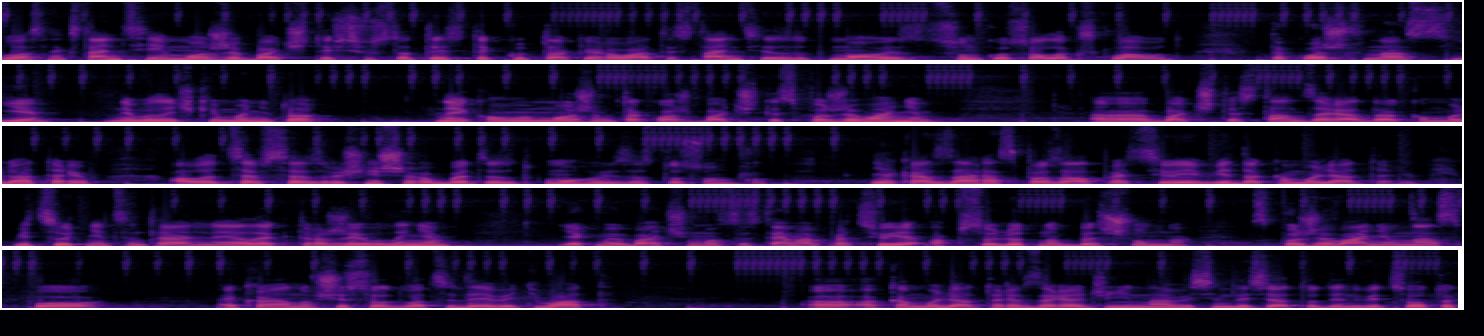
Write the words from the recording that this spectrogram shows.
Власник станції може бачити всю статистику та керувати станцією за допомогою застосунку Solex Cloud. Також в нас є невеличкий монітор, на якому ми можемо також бачити споживання, е, бачити стан заряду акумуляторів, але це все зручніше робити за допомогою застосунку. Яка зараз спортзал працює від акумуляторів. Відсутнє центральне електроживлення. Як ми бачимо, система працює абсолютно безшумно. Споживання в нас по екрану 629 Вт, акумулятори заряджені на 81%.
